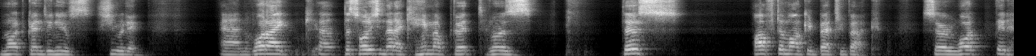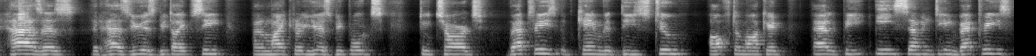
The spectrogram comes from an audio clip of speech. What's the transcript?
not continuous shooting. And what I, uh, the solution that I came up with was this aftermarket battery pack. So what it has is it has USB Type C and micro USB ports to charge batteries. It came with these two aftermarket LPE17 batteries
